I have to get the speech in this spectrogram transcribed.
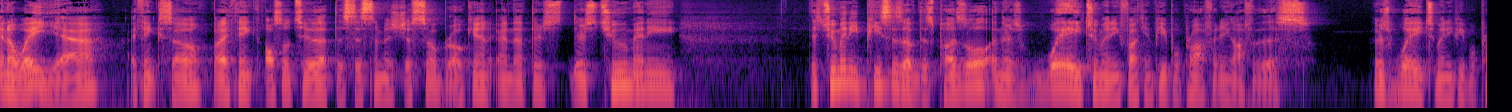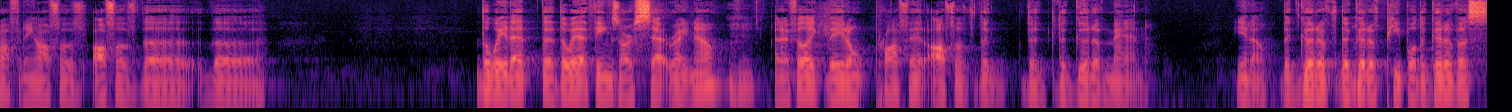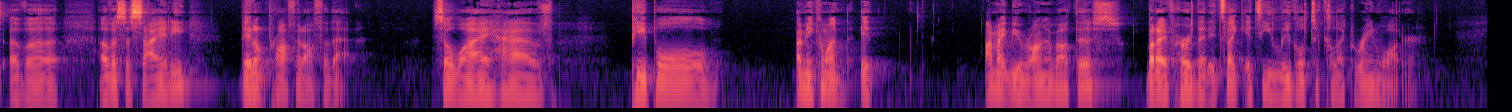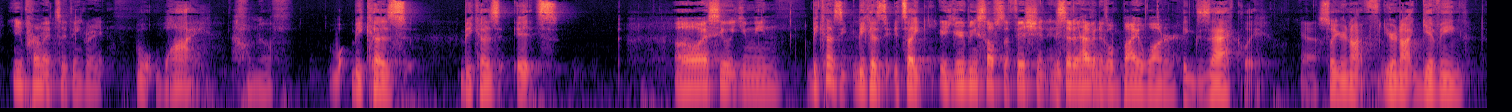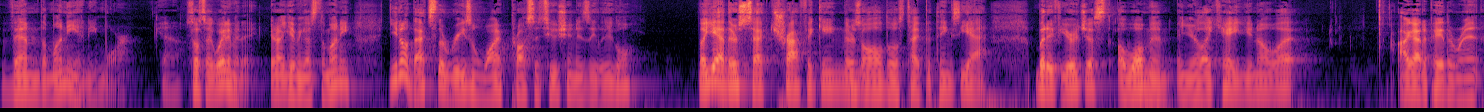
In a way, yeah, I think so. But I think also too that the system is just so broken and that there's there's too many there's too many pieces of this puzzle and there's way too many fucking people profiting off of this. There's way too many people profiting off of off of the the the way that the, the way that things are set right now. Mm-hmm. And I feel like they don't profit off of the the the good of man you know the good of the good mm-hmm. of people the good of us of a of a society they don't profit off of that so why have people i mean come on it i might be wrong about this but i've heard that it's like it's illegal to collect rainwater You need permits, I think, right? Why I don't know. Because because it's Oh, I see what you mean. because because it's like You're being self sufficient instead of having to go buy water. exactly Yeah. so you're not you're not giving them the money anymore Yeah. So it's like, wait a minute, you're not giving us the money. You know, that's the reason why prostitution is illegal. Like, yeah, there's sex trafficking, there's mm-hmm. all those type of things, yeah. But if you're just a woman and you're like, hey, you know what? I got to pay the rent.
